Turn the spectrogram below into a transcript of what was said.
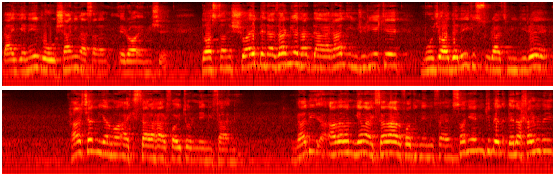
بیانه روشنی مثلا ارائه میشه. داستان شعیب به نظر میاد حداقل اینجوریه که مجادله که صورت می‌گیره هرچند میگن ما اکثر حرفای تو رو نمی‌فهمیم. ولی اولا میگن اکثر حرفات رو نمی‌فهمیم. ثانیا یعنی که بالاخره ببینید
